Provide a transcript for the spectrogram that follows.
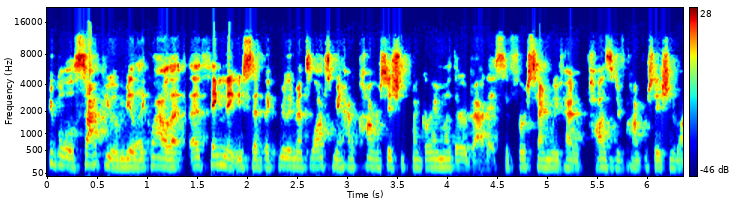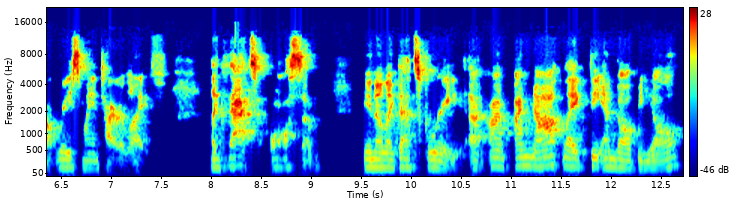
people will stop you and be like, wow, that, that thing that you said like really meant a lot to me. I had a conversation with my grandmother about it. It's the first time we've had a positive conversation about race my entire life. Like that's awesome. You know, like that's great. I, I'm, I'm not like the end all be all,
